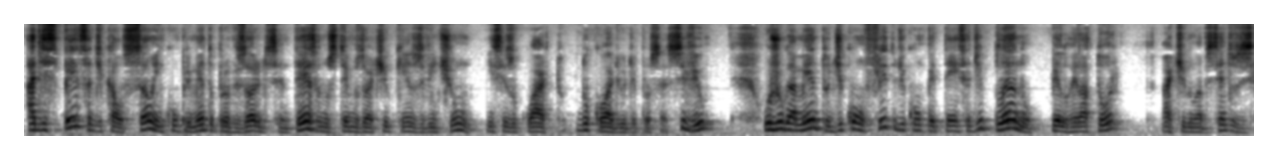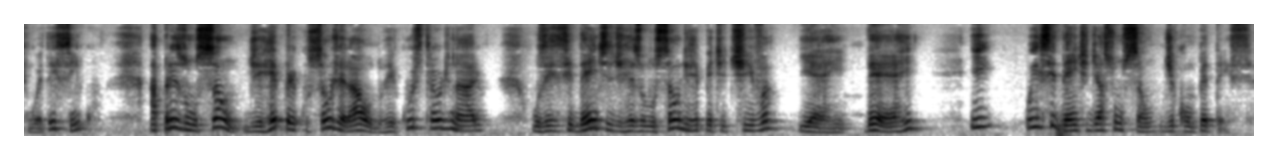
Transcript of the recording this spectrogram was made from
a dispensa de calção em cumprimento provisório de sentença, nos termos do artigo 521, inciso 4 do Código de Processo Civil, o julgamento de conflito de competência de plano pelo relator, artigo 955, a presunção de repercussão geral do recurso extraordinário, os incidentes de resolução de repetitiva, IR-DR, e o incidente de assunção de competência.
